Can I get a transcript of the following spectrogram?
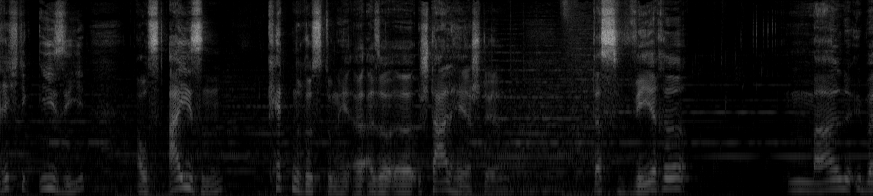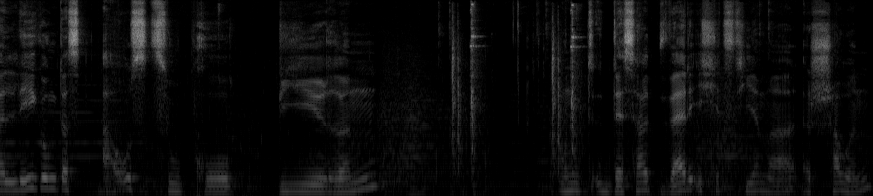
richtig easy aus Eisen Kettenrüstung, äh, also äh, Stahl herstellen. Das wäre mal eine Überlegung, das auszuprobieren. Und deshalb werde ich jetzt hier mal schauen,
